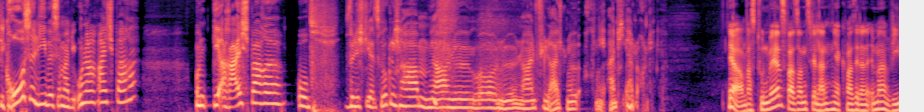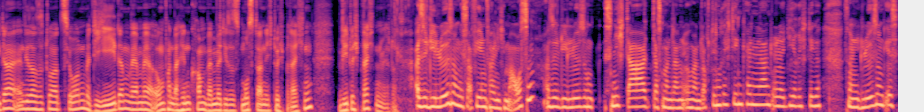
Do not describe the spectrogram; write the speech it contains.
Die große Liebe ist immer die unerreichbare und die erreichbare, oh, pff, will ich die jetzt wirklich haben? Ja, nö, nö, nein, vielleicht, nö, ach nee, eigentlich eher doch nicht. Ja, und was tun wir jetzt? Weil sonst, wir landen ja quasi dann immer wieder in dieser Situation. Mit jedem werden wir ja irgendwann dahin kommen, wenn wir dieses Muster nicht durchbrechen. Wie durchbrechen wir das? Also die Lösung ist auf jeden Fall nicht im Außen. Also die Lösung ist nicht da, dass man dann irgendwann doch den Richtigen kennenlernt oder die Richtige, sondern die Lösung ist,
